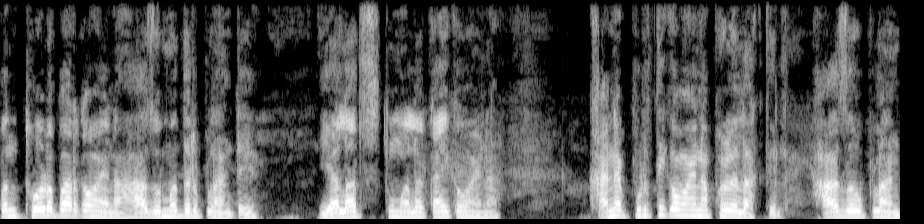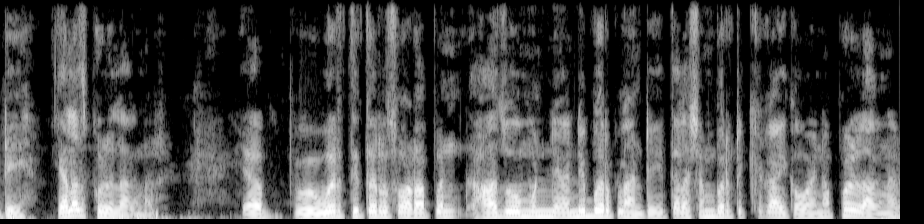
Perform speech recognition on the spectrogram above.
पण थोडंफार का होईना हा जो मदर प्लांट आहे यालाच तुम्हाला काय का होईना खाण्यापुरती का होईना फळं लागतील. हा जो प्लांट आहे यालाच फळं लागणार. या वरती तर सोडा पण हा जो निबर प्लांट आहे त्याला शंभर टक्के काय का होईना फळ लागणार.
